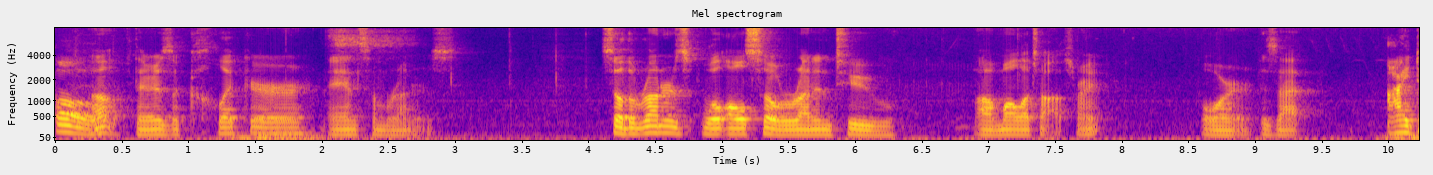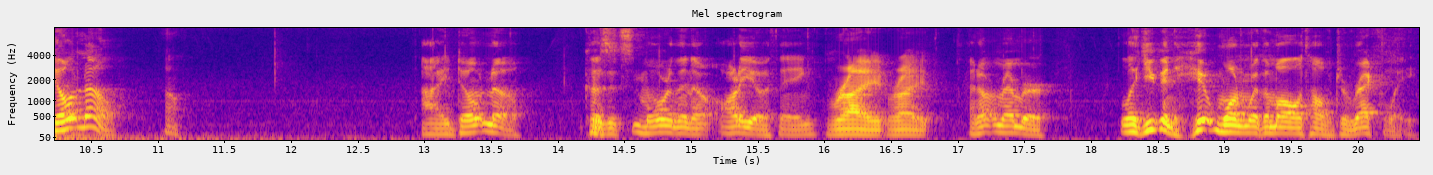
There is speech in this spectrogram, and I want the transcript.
Oh, Oh, there's a clicker and some runners. So the runners will also run into uh, Molotovs, right? Or is that I don't know. Oh. I don't know because it's more than an audio thing. right? Right. I don't remember. Like you can hit one with a Molotov directly,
